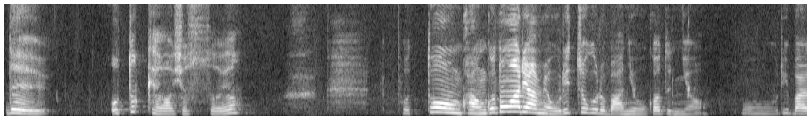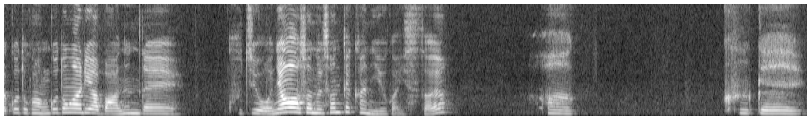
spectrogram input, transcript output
네. 어떻게 아셨어요? 보통 광고 동아리 하면 우리 쪽으로 많이 오거든요. 어, 우리 말고도 광고 동아리야 많은데 굳이 원양어선을 선택한 이유가 있어요? 아, 그게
